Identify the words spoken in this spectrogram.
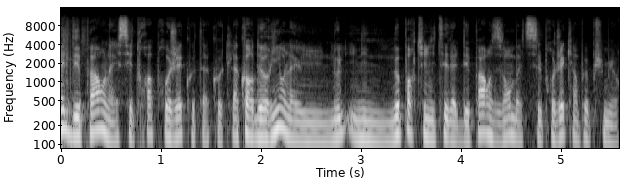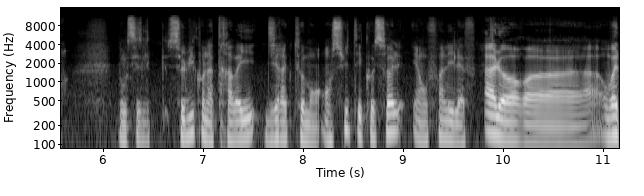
Dès le départ, on a ces trois projets côte à côte. La corderie, on a eu une, opportunité dès le départ en se disant bah, c'est le projet qui est un peu plus mûr. Donc c'est celui qu'on a travaillé directement. Ensuite Écosol et enfin l'élève. Alors, euh, on va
